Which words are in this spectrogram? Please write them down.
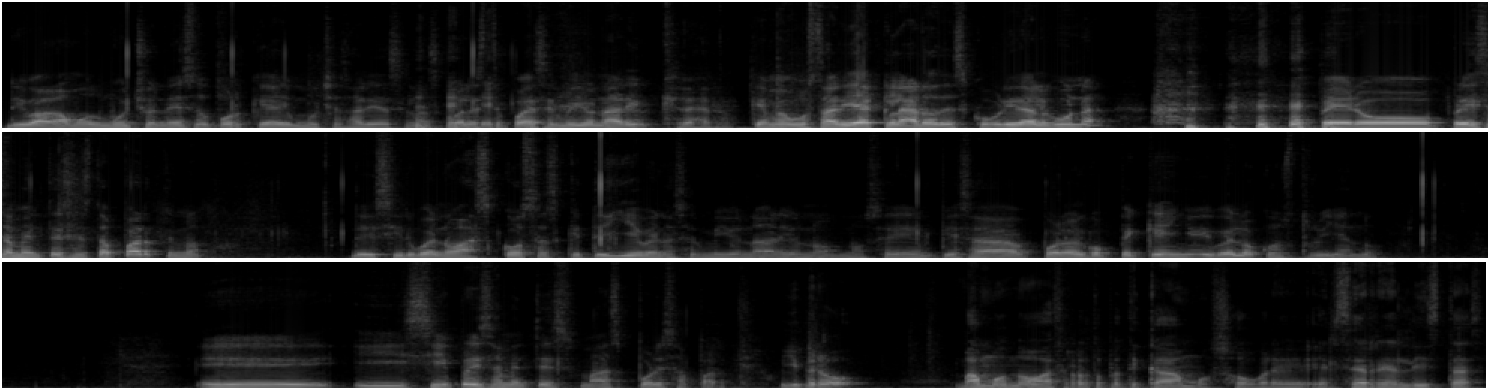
divagamos mucho en eso porque hay muchas áreas en las cuales te puedes ser millonario. Claro. Que me gustaría, claro, descubrir alguna. pero precisamente es esta parte, ¿no? Decir, bueno, haz cosas que te lleven a ser millonario, ¿no? No sé, empieza por algo pequeño y velo construyendo. Eh, y sí, precisamente es más por esa parte. Oye, pero vamos, ¿no? Hace rato platicábamos sobre el ser realistas.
